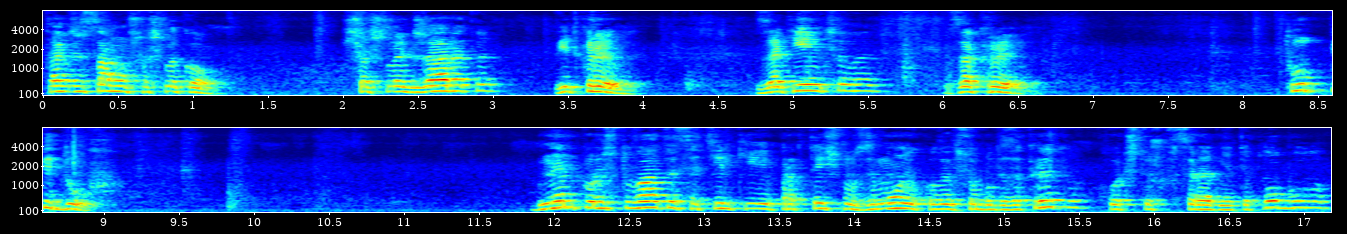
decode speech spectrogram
Так же само шашликом. Шашлик жарите, відкрили. Закінчили, закрили. Тут підув. Ним користуватися тільки практично зимою, коли все буде закрито. Хочете, щоб всередині тепло було.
